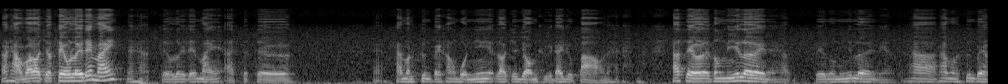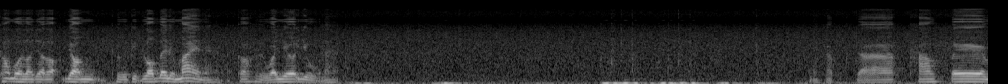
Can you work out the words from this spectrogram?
ถ้าถามว่าเราจะเซลล์เลยได้ไหมนะฮะเซลล์เลยได้ไหมอาจจะเจอ ถ้ามันขึ้นไปข้างบนนี้เราจะยอมถือได้หรือเปล่านะฮะถ้าเซลล์เลยตรงนี้เลยนะครับเซลล์ตรงนี้เลยเนี่ยถ้าถ้ามันขึ้นไปข้างบนเราจะยอมถือติดลบได้หรือไม่นะก็ถือว่าเยอะอยู่นะฮะนะครับ จากทม์เฟรม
